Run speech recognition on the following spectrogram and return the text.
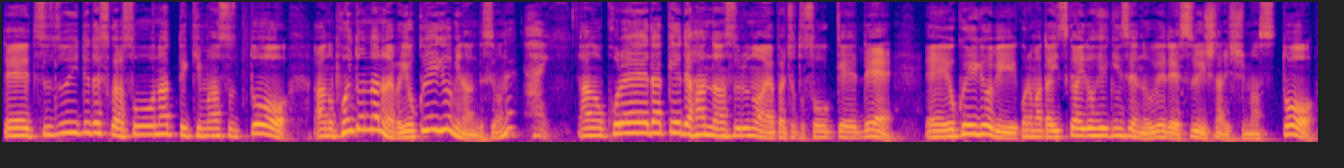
で、続いてですからそうなってきますと、あの、ポイントになるのはやっぱり翌営業日なんですよね。はい。あの、これだけで判断するのはやっぱりちょっと早計で、えー、翌営業日、これまた5日移動平均線の上で推移したりしますと、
